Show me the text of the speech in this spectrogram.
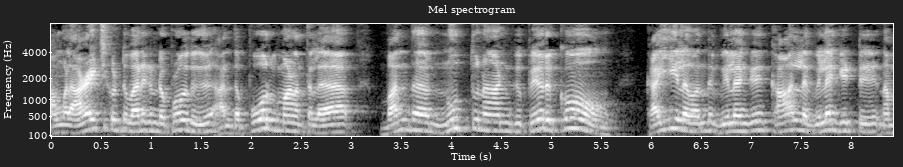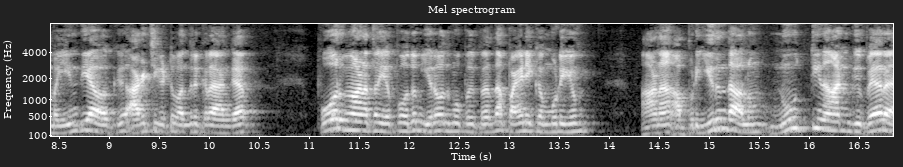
அவங்களை அழைச்சிக்கிட்டு வருகின்ற பொழுது அந்த போர் விமானத்தில் வந்த நூற்று நான்கு பேருக்கும் கையில் வந்து விலங்கு காலில் விலங்கிட்டு நம்ம இந்தியாவுக்கு அழைச்சிக்கிட்டு வந்திருக்கிறாங்க. போர் விமானத்தில் எப்போதும் இருபது முப்பது பேர் தான் பயணிக்க முடியும். ஆனால் அப்படி இருந்தாலும் நூற்றி நான்கு பேரை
